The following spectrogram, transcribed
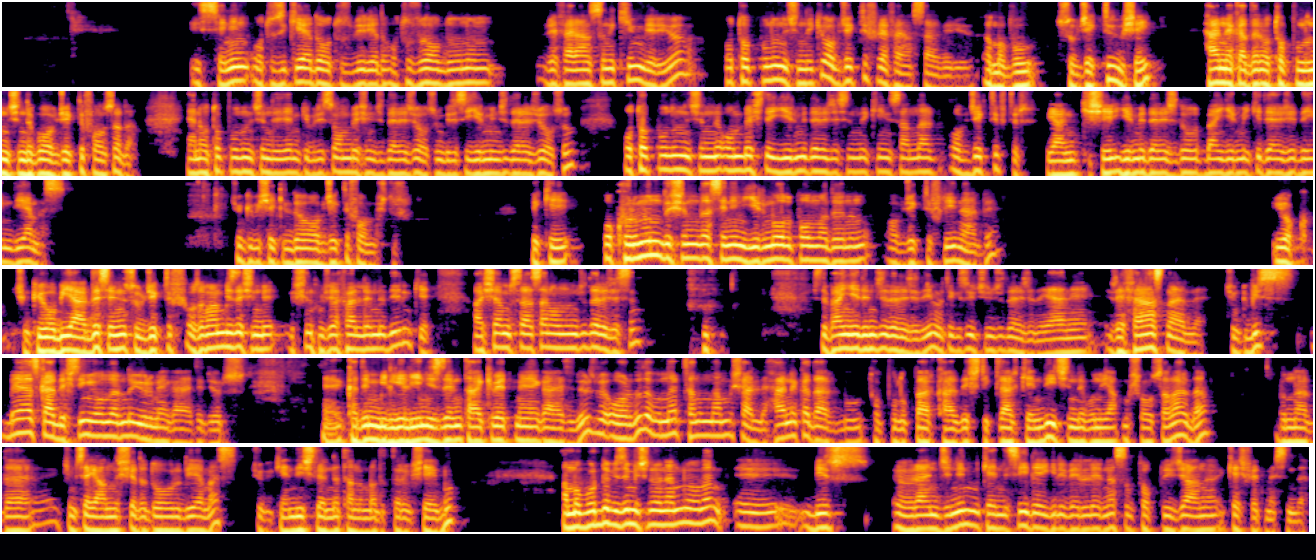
E senin 32 ya da 31 ya da 30 olduğunun referansını kim veriyor? O topluluğun içindeki objektif referanslar veriyor. Ama bu subjektif bir şey. Her ne kadar o topluluğun içinde bu objektif olsa da. Yani o topluluğun içinde diyelim ki birisi 15. derece olsun, birisi 20. derece olsun o topluluğun içinde 15 ile 20 derecesindeki insanlar objektiftir. Yani kişi 20 derecede olup ben 22 derecedeyim diyemez. Çünkü bir şekilde o objektif olmuştur. Peki o kurumun dışında senin 20 olup olmadığının objektifliği nerede? Yok. Çünkü o bir yerde senin subjektif. O zaman biz de şimdi ışın mücevherlerinde diyelim ki Ayşe mesela sen 10. derecesin. İşte ben 7. derecedeyim, ötekisi 3. derecede. Yani referans nerede? Çünkü biz beyaz kardeşliğin yollarında yürümeye gayret ediyoruz. E, kadim bilgeliğin izlerini takip etmeye gayret ediyoruz ve orada da bunlar tanımlanmış halde. Her ne kadar bu topluluklar, kardeşlikler kendi içinde bunu yapmış olsalar da bunlar da kimse yanlış ya da doğru diyemez. Çünkü kendi içlerinde tanımladıkları bir şey bu. Ama burada bizim için önemli olan e, bir öğrencinin kendisiyle ilgili verileri nasıl toplayacağını keşfetmesinde.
